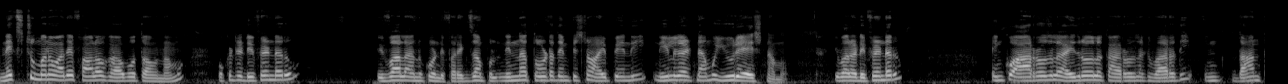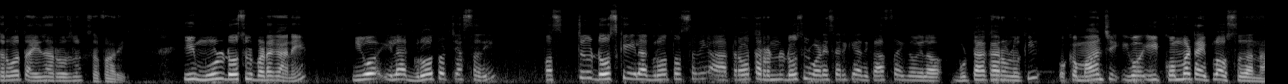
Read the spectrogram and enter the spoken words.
నెక్స్ట్ మనం అదే ఫాలో కాబోతా ఉన్నాము. ఒకటి డిఫెండరు ఇవ్వాలనుకోండి. ఫర్ ఎగ్జాంపుల్ నిన్న తోట తెంపించినాం అయిపోయింది నీళ్ళు కట్టినాము యూరియా వేసినాము. ఇవాళ డిఫెండరు ఇంకో ఆరు రోజులకు ఐదు రోజులకు ఆరు రోజులకి వారది దాని తర్వాత ఐదు ఆరు రోజులకు సఫారీ ఈ మూడు డోసులు పడగానే ఇగో ఇలా గ్రోత్ వచ్చేస్తుంది. ఫస్ట్ డోస్కి ఇలా గ్రోత్ వస్తుంది. ఆ తర్వాత రెండు డోసులు పడేసరికి అది కాస్త ఇగో ఇలా బుట్టాకారంలోకి ఒక మంచి ఇగో ఈ కొమ్మ టైప్లో వస్తుంది అన్న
